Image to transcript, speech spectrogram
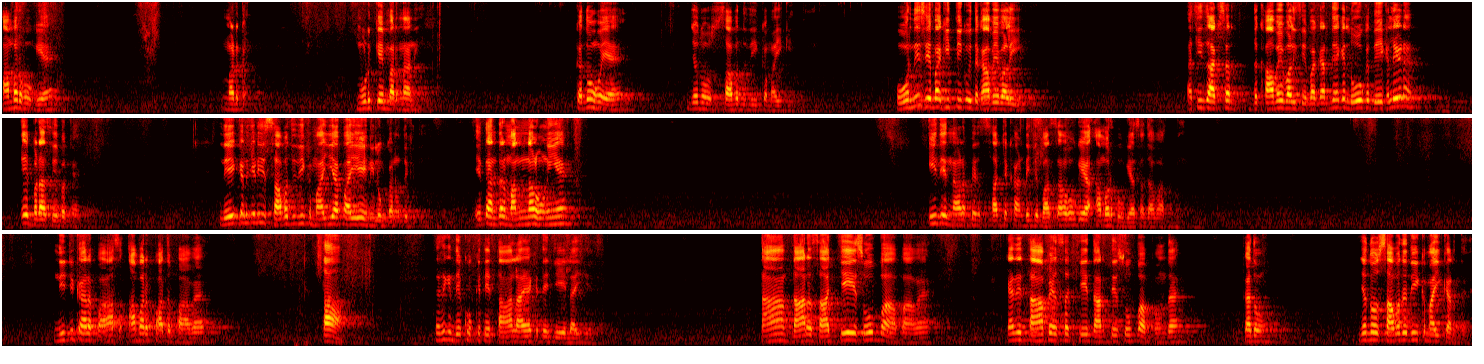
ਅਮਰ ਹੋ ਗਿਆ। ਮੜ ਮੁੜ ਕੇ ਮਰਨਾ ਨਹੀਂ। ਕਦੋਂ ਹੋਇਆ ਜਦੋਂ ਸ਼ਬਦ ਦੀ ਕਮਾਈ ਕੀਤੀ। ਹੋਰ ਨਹੀਂ ਸੇਵਾ ਕੀਤੀ ਕੋਈ ਦਿਖਾਵੇ ਵਾਲੀ। ਅਸੀਂ ਤਾਂ ਅਕਸਰ ਦਿਖਾਵੇ ਵਾਲੀ ਸੇਵਾ ਕਰਦੇ ਆ ਕਿ ਲੋਕ ਦੇਖ ਲੈਣ। ਇਹ ਬੜਾ ਸੇਵਕ ਹੈ। ਲੇਕਿਨ ਜਿਹੜੀ ਸ਼ਬਦ ਦੀ ਕਮਾਈ ਆ ਪਾਈ ਇਹ ਨਹੀਂ ਲੋਕਾਂ ਨੂੰ ਦਿਖਦੀ। ਇਹ ਤਾਂ ਅੰਦਰ ਮਨ ਨਾਲ ਹੋਣੀ ਹੈ। ਇਹਦੇ ਨਾਲ ਫਿਰ ਸੱਚਖੰਡ ਚ ਵਾਸਾ ਹੋ ਗਿਆ, ਅਮਰ ਹੋ ਗਿਆ ਸਦਾ ਵਾਸਤੇ ਨਿਜ ਕਰ ਪਾਸ ਅਮਰ ਪਦ ਪਾਵੈ, ਤਾਂ। ਜੈਸੇ ਕਿ ਦੇਖੋ ਕਿਤੇ ਤਾਂ ਲਾਇਆ, ਕਿਤੇ ਜੇ ਲਾਈਏ। ਤਾਂ ਦਰ ਸਾਚੇ ਸੋਭਾ ਪਾਵੈ। ਕਹਿੰਦੇ ਤਾਂ ਫਿਰ ਸੱਚੇ ਦਰ ਤੇ ਸੋਭਾ ਪਾਉਂਦਾ। ਕਦੋਂ? ਜਦੋਂ ਸ਼ਬਦ ਦੀ ਕਮਾਈ ਕਰਦਾ ਹੈ।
